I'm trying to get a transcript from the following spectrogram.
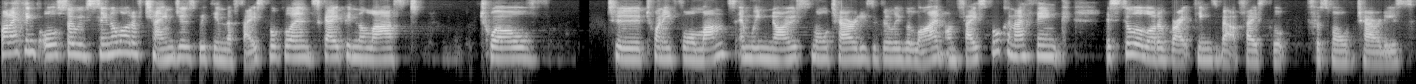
But I think also we've seen a lot of changes within the Facebook landscape in the last 12 to 24 months. And we know small charities are really reliant on Facebook. And I think there's still a lot of great things about Facebook for small charities,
